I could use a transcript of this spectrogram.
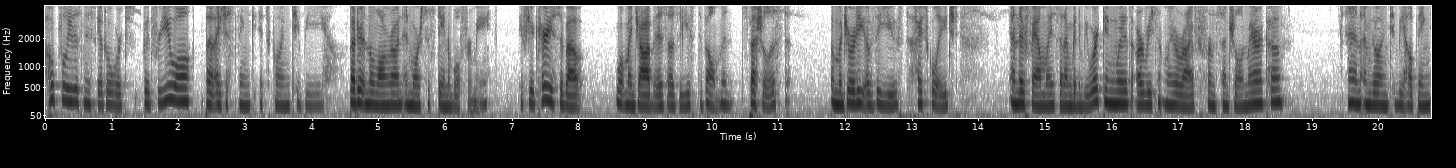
Hopefully, this new schedule works good for you all, but I just think it's going to be better in the long run and more sustainable for me. If you're curious about what my job is as a youth development specialist, a majority of the youth, high school aged, and their families that I'm going to be working with are recently arrived from Central America and I'm going to be helping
